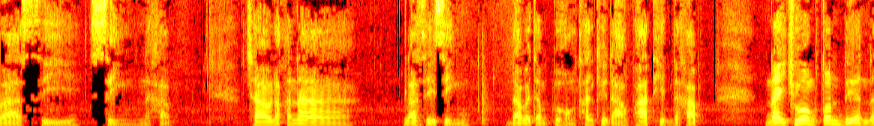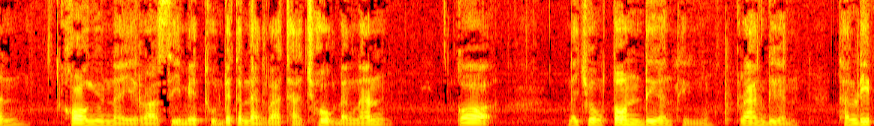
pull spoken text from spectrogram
ราศีสิงห์นะครับ ชาวลัคนาราศีสิงห์ดาวประจำตัวของท่านคือดาวพระอาทิตย์นะครับ ในช่วงต้นเดือนนั้น ครองอยู่ในราศีเมถุนได้ตำแหน่งราชาโชคดังนั้น ก็ในช่วงต้นเดือนถึงกลางเดือน ท่านรีบ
